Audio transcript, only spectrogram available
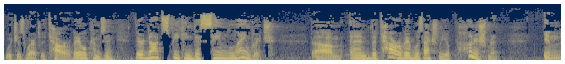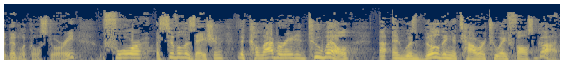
which is where the Tower of Babel comes in, they're not speaking the same language. Um, and the Tower of Babel was actually a punishment in the biblical story for a civilization that collaborated too well uh, and was building a tower to a false god.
